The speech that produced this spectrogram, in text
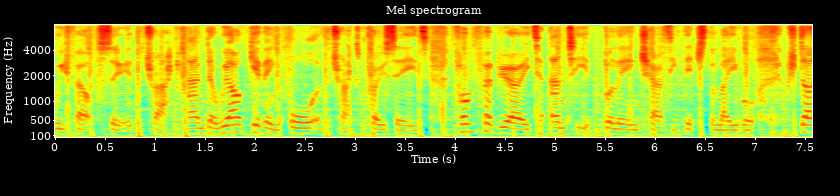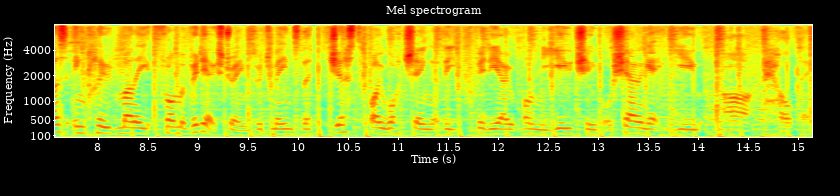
we felt suited the track. And uh, we are giving all of the track's proceeds from February to anti bullying charity Ditch the Label, which does include money from video streams, which means that just by watching the video on YouTube or sharing it, you are helping.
